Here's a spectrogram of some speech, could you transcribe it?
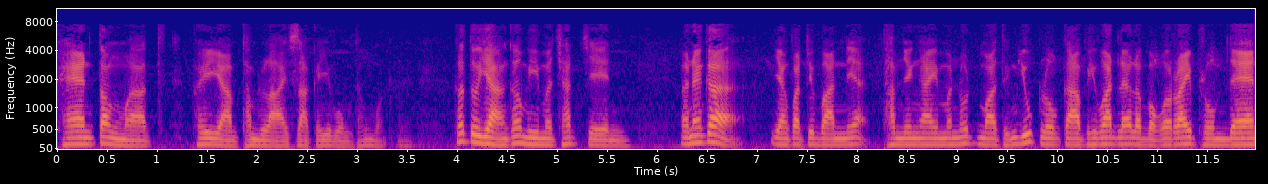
แค้นต้องมาพยายามทำลายสากยวงศ์ทั้งหมดเลยก็ตัวอย่างก็มีมาชัดเจนอันนั้นก็ อย่างปัจจุบันเนี่ยทำยังไงมนุษย์มาถึงยุคโลกาภิวัตน์แล้วเราบอกว่าไร้พรมแดน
